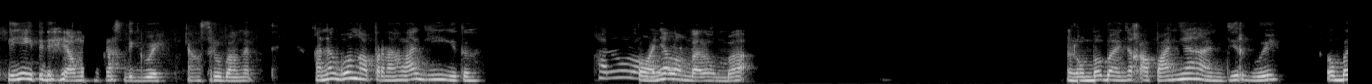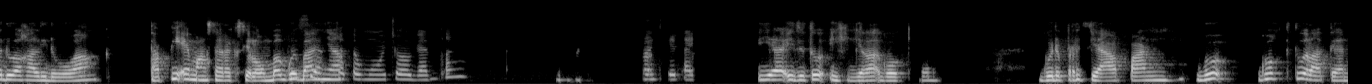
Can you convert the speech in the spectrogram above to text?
Kayaknya itu deh yang membekas di gue, yang seru banget. Karena gue nggak pernah lagi gitu. Kan lu lomba Pokoknya lomba-lomba, lomba banyak apanya anjir gue. Lomba dua kali doang. Tapi emang seleksi lomba gue Terus banyak. ketemu cowok ganteng, mau ceritain. Iya itu tuh, ih gila gokil. Gue udah persiapan. Gue, gue waktu itu latihan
